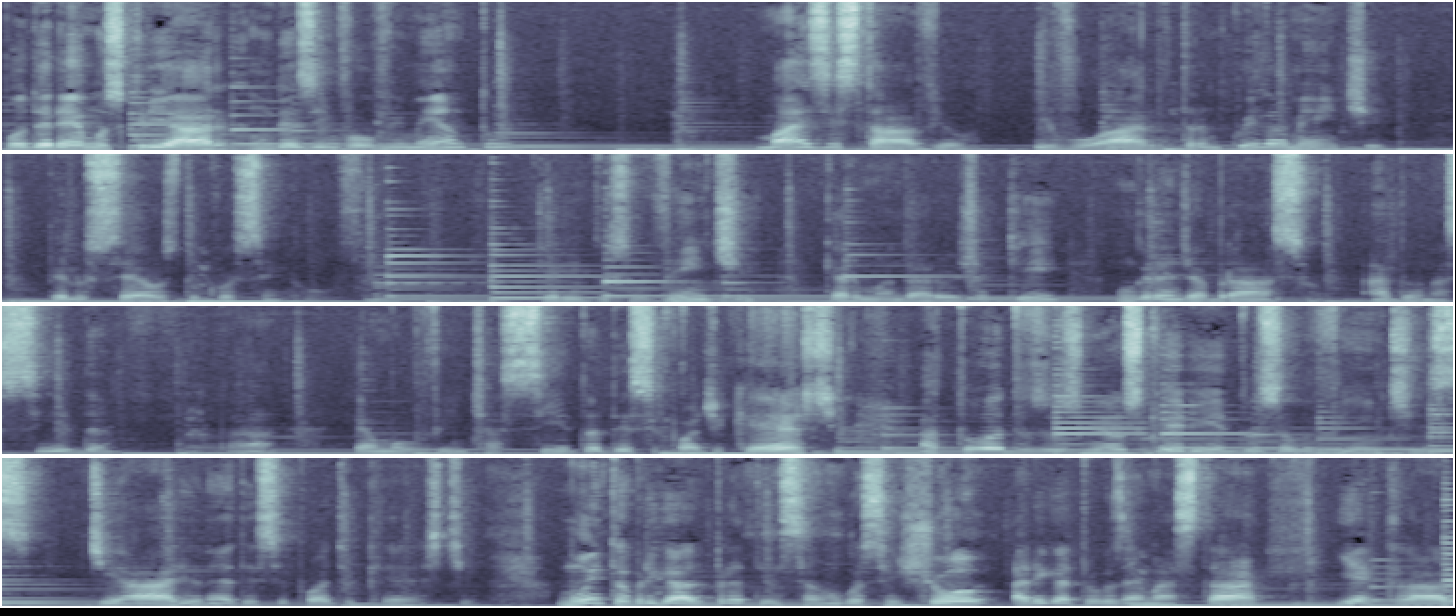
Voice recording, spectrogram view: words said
Poderemos criar um desenvolvimento mais estável e voar tranquilamente pelos céus do Kosenhof. Queridos ouvintes, quero mandar hoje aqui um grande abraço à dona Cida, tá? é uma ouvinte assídua desse podcast, a todos os meus queridos ouvintes diário né, desse podcast. Muito obrigado pela atenção, gostei show, arigatou gozaimashita e é claro,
